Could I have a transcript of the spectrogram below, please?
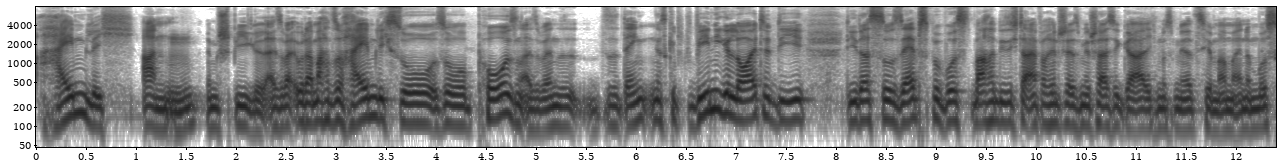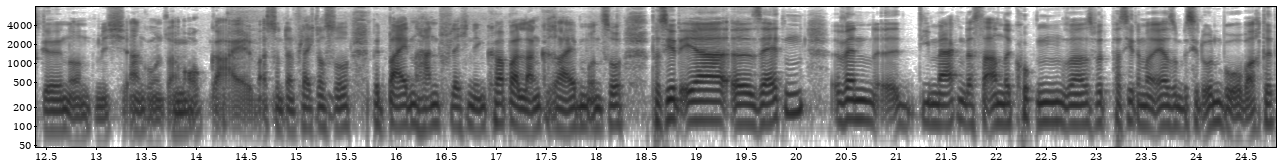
heimlich an mhm. im Spiegel. Also, oder machen so heimlich so, so Posen. Also wenn sie, sie, denken, es gibt wenige Leute, die, die das so selbstbewusst machen, die sich da einfach hinstellen, ist mir scheißegal, ich muss mir jetzt hier mal meine Muskeln und mich angucken und sagen, mhm. oh geil, was und dann vielleicht noch so mit beiden Handflächen den Körper lang reiben und so. Passiert eher äh, selten, wenn äh, die merken, dass da andere gucken, sondern es wird passiert immer eher so ein bisschen unbeobachtet.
